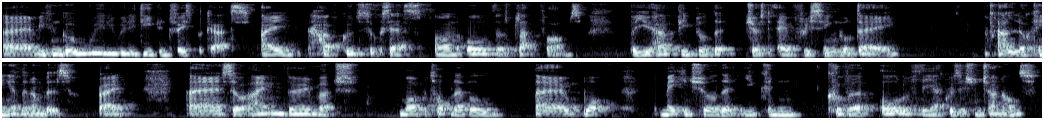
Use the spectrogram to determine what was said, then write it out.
Um, you can go really, really deep in Facebook ads. I have good success on all of those platforms, but you have people that just every single day are looking at the numbers, right? Uh, so I'm very much more of a top level, uh, what making sure that you can cover all of the acquisition channels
